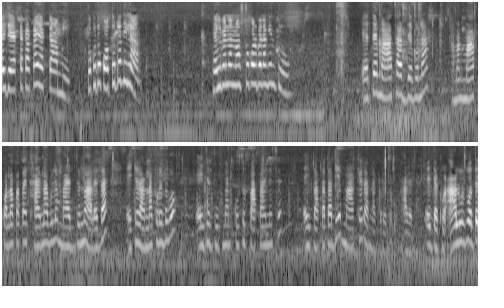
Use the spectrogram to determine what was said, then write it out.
আর আমি খাব এই যে একটা কাকাই, একটা আমি। তোকে তো কতটা দিলাম? ফেলবে না, নষ্ট করবে না কিন্তু। এতে মাছ আর দেবো না। আমার মা কলা পাতায় খায় না বলে মায়ের জন্য আলাদা। এইটা রান্না করে দেবো। এই যে দুধমান কচুর পাতা এনেছে, এই পাতাটা দিয়ে মাকে রান্না করে দেবো, আলাদা। এই দেখো, আলুর মধ্যে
